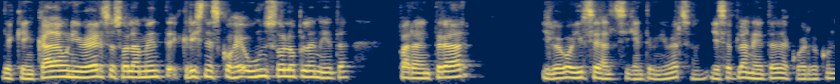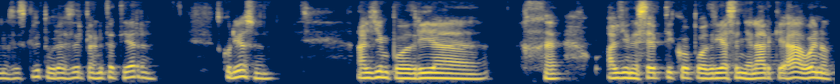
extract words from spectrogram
de que en cada universo solamente Krishna escoge un solo planeta para entrar y luego irse al siguiente universo. Y ese planeta, de acuerdo con las escrituras, es el planeta Tierra. Es curioso, ¿no? Alguien podría, alguien escéptico podría señalar que, ah, bueno,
